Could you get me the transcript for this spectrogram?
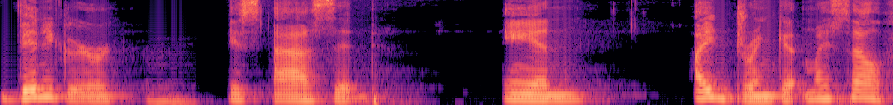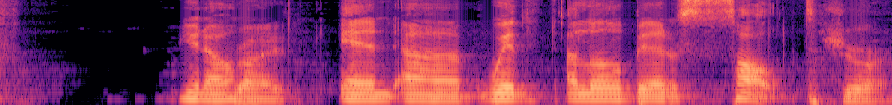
Vinegar is acid, and I drink it myself. You know, Right. and uh, with a little bit of salt, Sure.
